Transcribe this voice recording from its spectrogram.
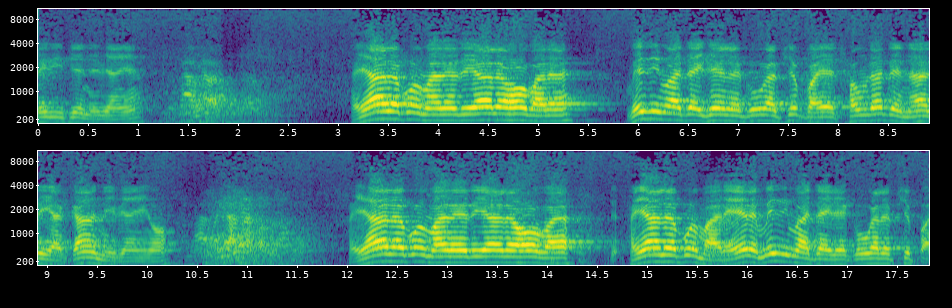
ရိတိဖြစ်နေပြန်ရင်ဘုရားလည်းပွင့်ပါတယ်တရားလည်းဟောပါတယ်မေဇိမတိုက်သေးလဲကိုကဖြစ်ပါရဲ့ထောင်တတ်တဲ့နားတွေကကန်းနေပြန်ရင်ရောဘုရားလည်းပွင့်ပါတယ်တရားလည်းဟောပါဘုရားလည်းပွင့်ပါတယ်တဲ့မေဇိမတိုက်တယ်ကိုကလည်းဖြစ်ပါ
